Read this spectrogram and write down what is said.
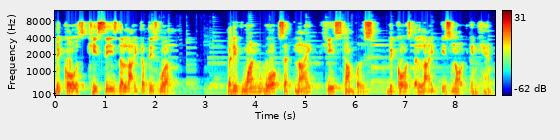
because he sees the light of this world. But if one walks at night, he stumbles, because the light is not in him.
